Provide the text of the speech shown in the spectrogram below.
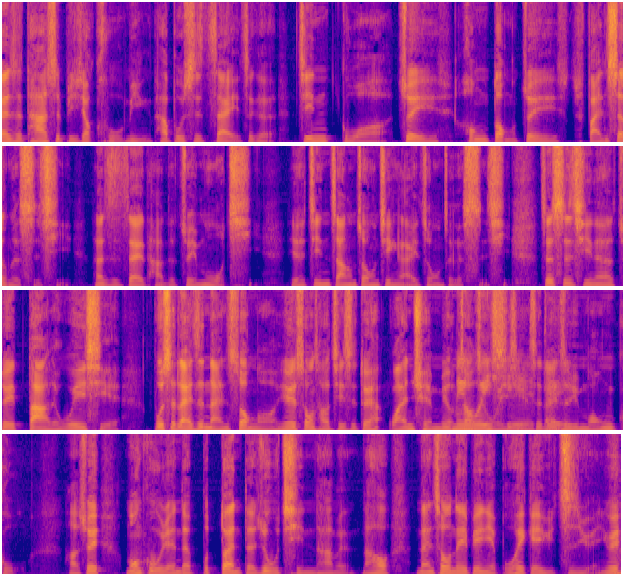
但是他是比较苦命，他不是在这个金国最轰动、最繁盛的时期，他是在他的最末期，也是金章宗、金哀宗这个时期。这时期呢，最大的威胁不是来自南宋哦，因为宋朝其实对他完全没有造成威胁，是来自于蒙古。啊，所以蒙古人的不断的入侵他们，然后南宋那边也不会给予支援，因为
